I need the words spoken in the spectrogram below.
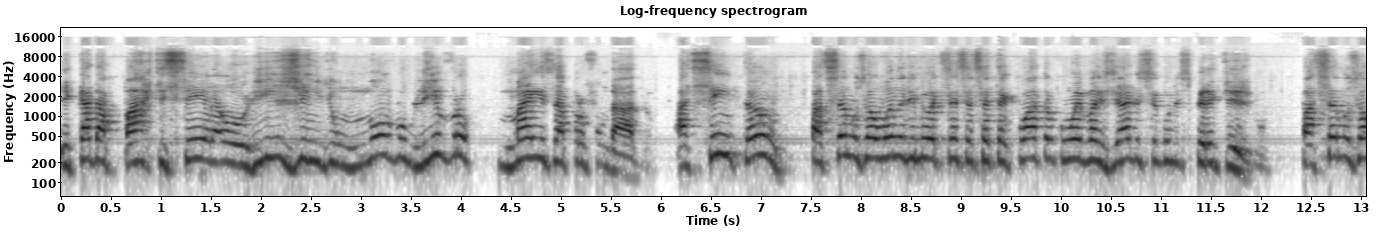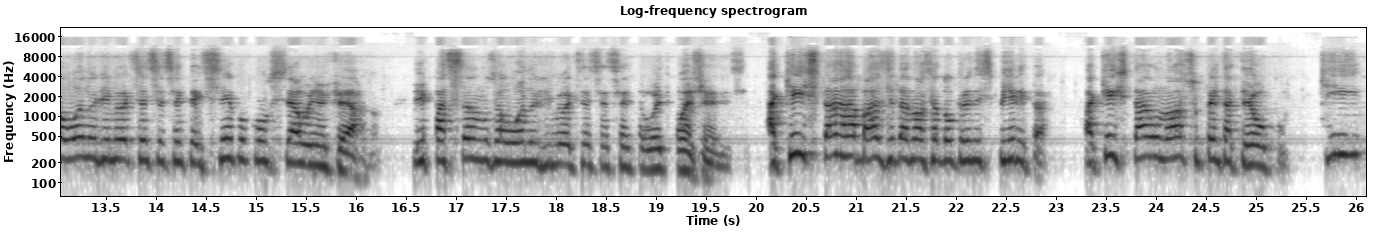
e cada parte ser a origem de um novo livro mais aprofundado. Assim, então, passamos ao ano de 1864 com o Evangelho segundo o Espiritismo. Passamos ao ano de 1865 com o Céu e o Inferno. E passamos ao ano de 1868 com a Gênesis. Aqui está a base da nossa doutrina espírita. Aqui está o nosso Pentateuco, que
